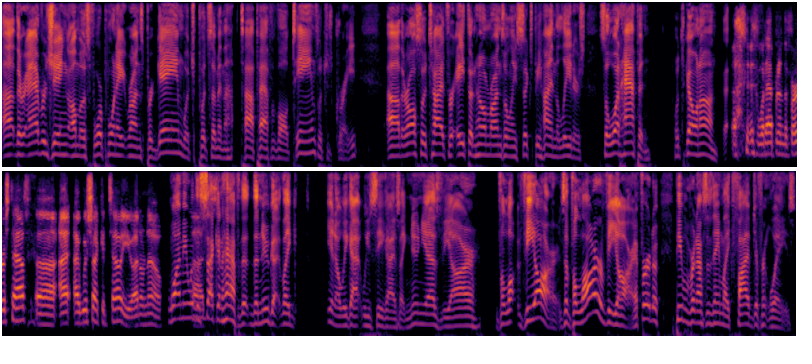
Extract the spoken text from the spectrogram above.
Uh, they're averaging almost 4.8 runs per game, which puts them in the top half of all teams, which is great. Uh, they're also tied for eighth in home runs, only six behind the leaders. So what happened? What's going on? what happened in the first half? Uh, I, I wish I could tell you. I don't know. Well, I mean, with the uh, second half, the, the new guy, like you know, we got we see guys like Nunez, VR, VR. Is it Villar or VR? I've heard of people pronounce his name like five different ways.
